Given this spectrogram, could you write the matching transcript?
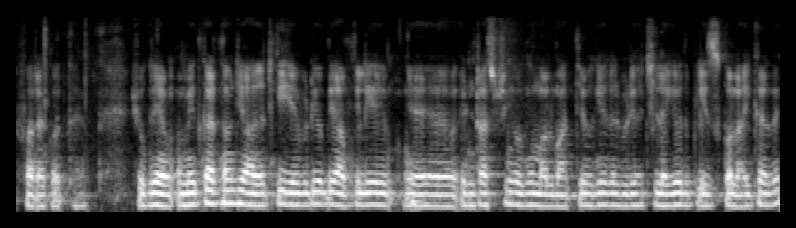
फ़र्क होता है। शुक्रिया। उम्मीद करता हूँ जी, आज की ये वीडियो भी आपके लिए इंटरेस्टिंग होगी, मालूमती होगी। अगर वीडियो अच्छी लगी हो तो प्लीज़ उसको लाइक कर दें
